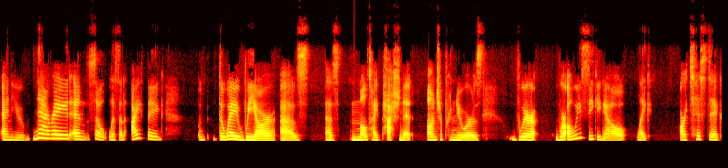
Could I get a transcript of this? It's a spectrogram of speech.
and you narrate. And so, listen, I think the way we are as as multi-passionate entrepreneurs, we're we're always seeking out like artistic,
